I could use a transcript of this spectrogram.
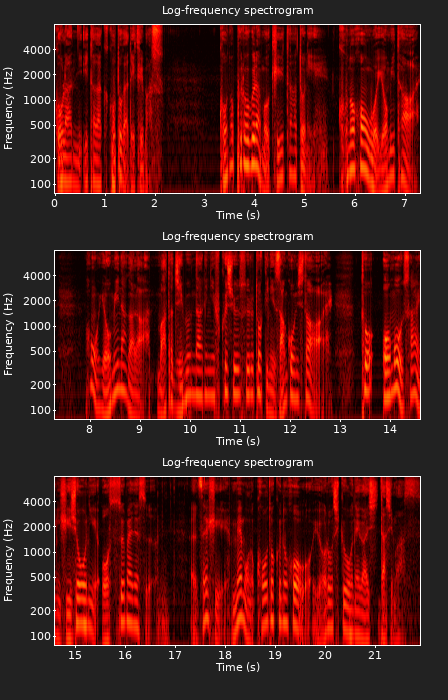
ご覧にいただくことができます。このプログラムを聞いた後にこの本を読みたい。本を読みながらまた自分なりに復習するときに参考にしたい。と思う際に非常におすすめです。ぜひメモの購読の方をよろしくお願いいたします。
